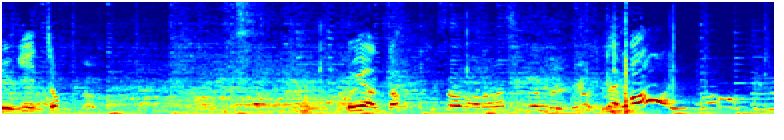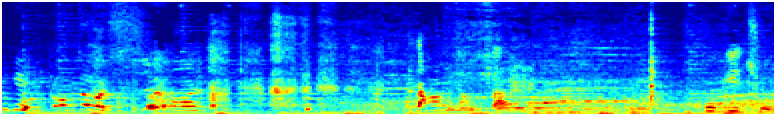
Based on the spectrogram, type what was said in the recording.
여기 있죠? 여기 앉아. 식사 바로 하시면 되고요. 네. 어! 이렇게 깜짝아, 씨. 나 항상살. 고기죽.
